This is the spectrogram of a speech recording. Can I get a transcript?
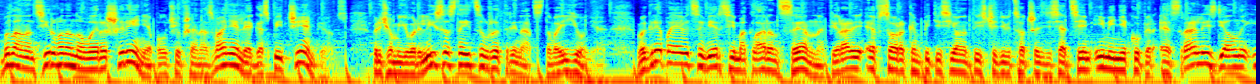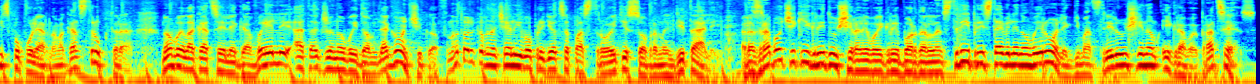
Было анонсировано новое расширение, получившее название LEGO Speed Champions, причем его релиз состоится уже 13 июня. В игре появятся версии McLaren Senna, Ferrari F40 Competizione 1967 и Mini Cooper S Rally, сделаны из популярного конструктора, новая локация LEGO Valley, а также новый дом для гонщиков, но только вначале его придется построить из собранных деталей. Разработчики грядущей ролевой игры Borderlands 3 представили новый ролик, демонстрирующий нам игровой процесс. Progress.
